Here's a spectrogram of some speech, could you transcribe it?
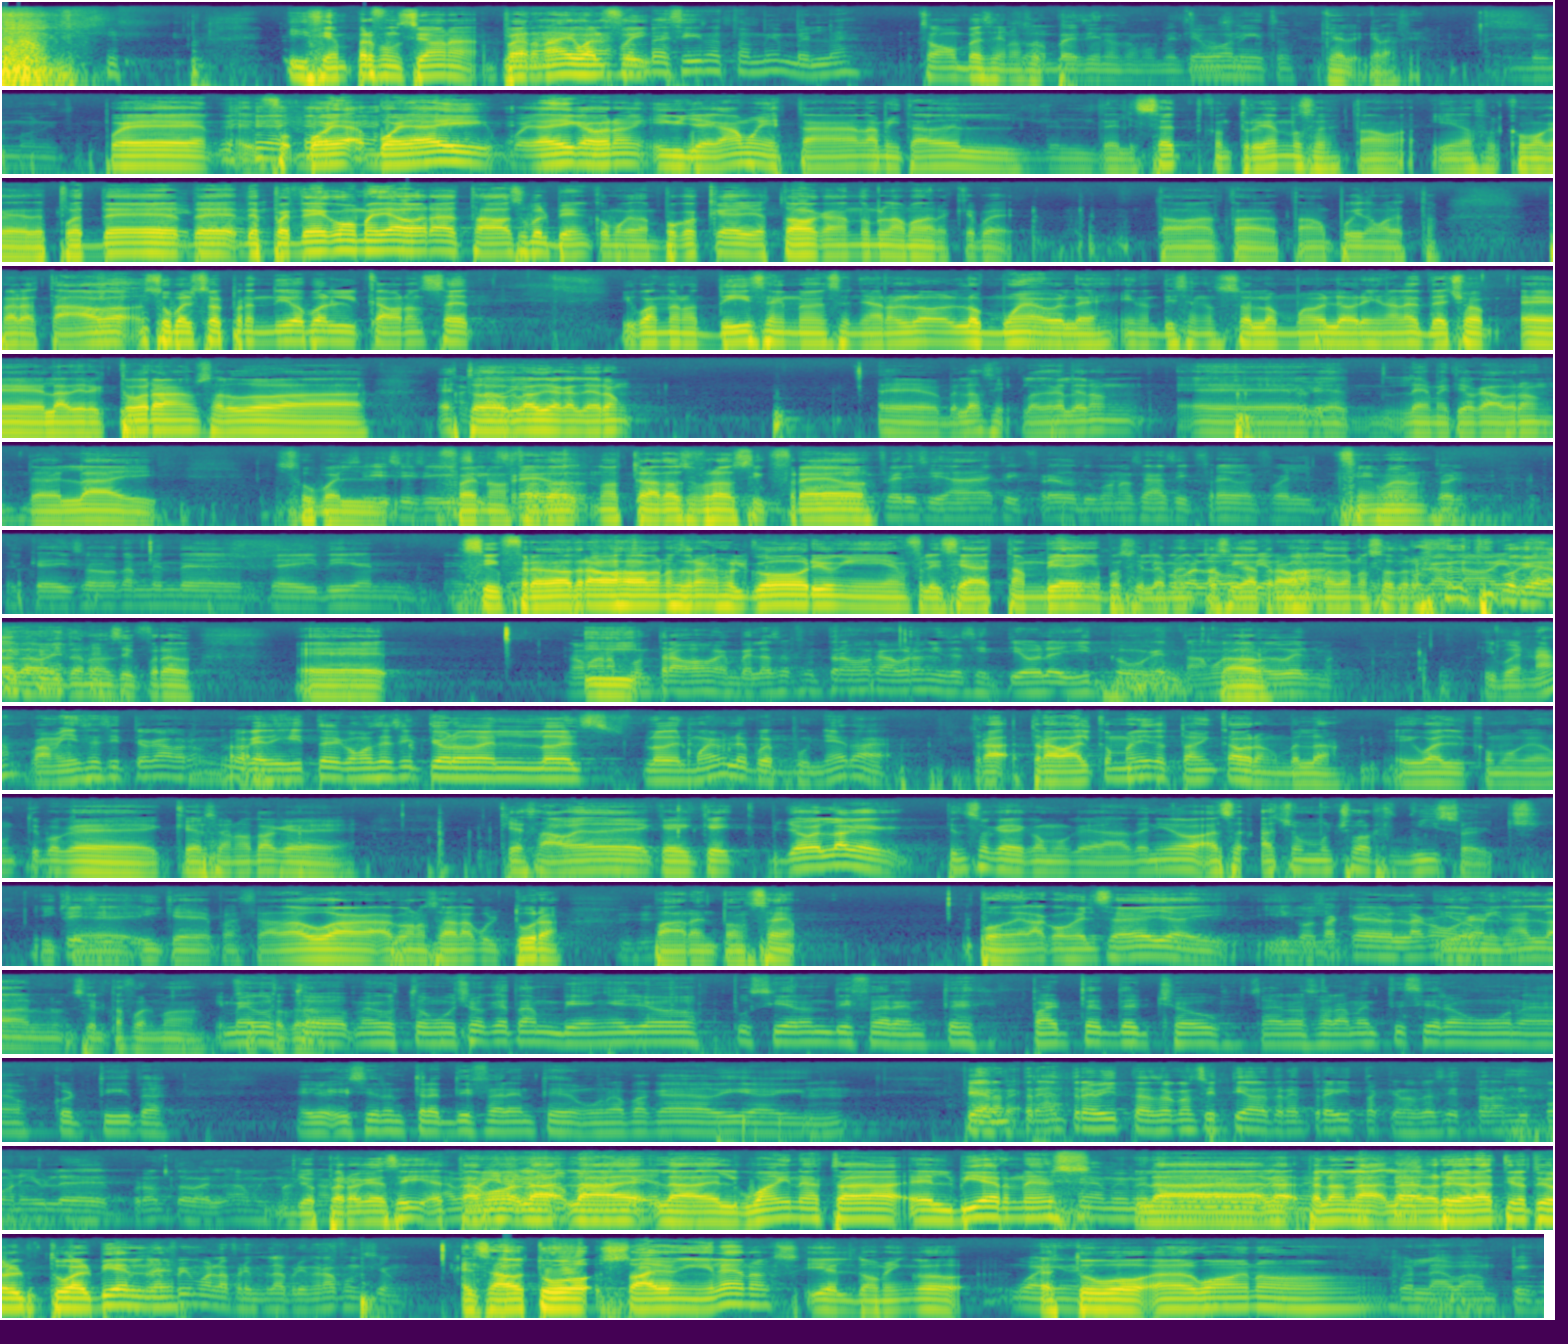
y siempre funciona. Pero nada, igual fui. Son vecinos también, ¿verdad? Somos vecinos. Somos somos- vecinos, Qué sí. bonito. Gracias. Bien bonito. Pues eh, voy, a, voy ahí, voy ahí, cabrón, y llegamos y está a la mitad del, del, del set construyéndose. Estaba, y nosotros como que después de, Sí, de- cabrón. después de como media hora estaba súper bien, como que tampoco es que yo estaba cagándome la madre, es que pues estaba, estaba, estaba un poquito molesto. Pero estaba súper sorprendido por el cabrón set. Y cuando nos dicen, nos enseñaron los, los muebles y nos dicen esos son los muebles originales. De hecho, eh, la directora, un saludo a esto. Claudia Calderón. Eh, ¿Verdad? Sí, Claudia Calderón eh, que le metió cabrón, de verdad. Y súper. Sí, sí, sí, fue nosotros, nos trató Sigfredo, Sigfredo. Felicidades a Sigfredo, tú conoces a Sigfredo, él fue el Sí, mano. productor, el que hizo también de, de AD en, en Sigfredo ha trabajado con nosotros en Holgorium y en Felicidades también. Y posiblemente la siga trabajando baja, con nosotros. tipo que hablaba Tipo que bien hablaba bajito. ahorita, no, Sigfredo. Eh, No, mano, Y- fue un trabajo, en verdad se fue un trabajo cabrón y se sintió legit como que estábamos Claro. en que duerma. Y pues nada, para mí se sintió cabrón. Lo que dijiste de cómo se sintió lo del, lo del, lo del mueble, pues puñeta. Tra- trabajar con Benito está bien cabrón, ¿verdad? Igual como que es un tipo que, que se nota que, que sabe de... Que, que, yo, ¿verdad? Que pienso que como que ha tenido... Ha ha hecho mucho research y que, sí, sí. Y que pues, se ha dado a, a conocer la cultura para entonces poder acogerse a ella y, Y cosas que de verdad como y que- dominarla en cierta forma. Y me gustó, grado. me gustó mucho que también ellos pusieron diferentes partes del show. O sea, no solamente hicieron una cortita. Ellos hicieron tres diferentes, una para cada día. y Ujú. Sí, eran tres entrevistas, eso consistía de tres entrevistas que no sé si estarán disponibles pronto, ¿verdad? Me imagino Yo espero que sí. A mí Estamos, la, que la, la del Guayna está el viernes. La, la de perdón, la, la de los Rivera estuvo, estuvo el Nosotros viernes. fuimos la, prim- la primera función. El sábado estuvo Zion y Lennox. Y el domingo Guayna. estuvo el Guayna. con la Bumpy.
